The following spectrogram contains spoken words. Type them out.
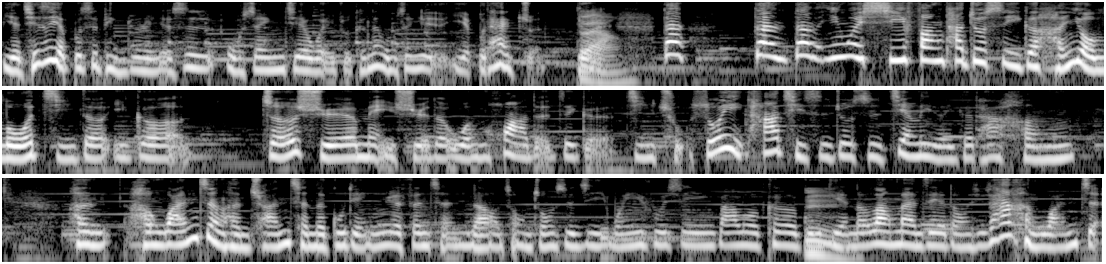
也其实也不是平均律，也是五声音阶为主，可是那五声音阶也不太准。不对啊，但但因为西方它就是一个很有逻辑的一个哲学美学的文化的这个基础，所以它其实就是建立了一个它很很很完整、很传承的古典音乐，分成你知道从中世纪、文艺复兴、巴洛克、古典到浪漫这些东西，所以它很完整，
